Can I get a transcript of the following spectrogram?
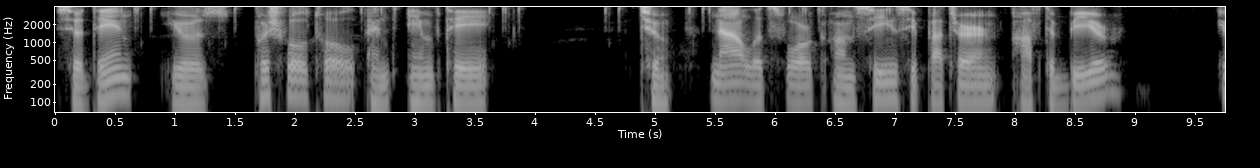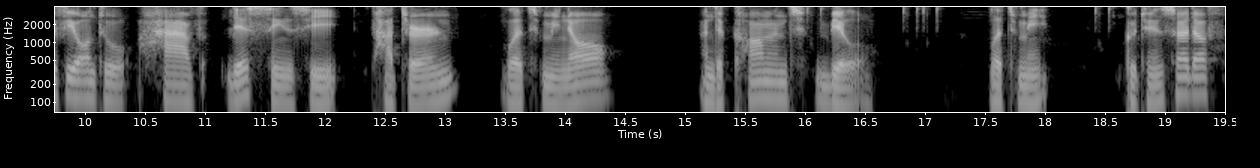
So then use push pull tool and empty two. Now let's work on CNC pattern of the beer. If you want to have this CNC pattern let me know in the comment below. Let me go to inside of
